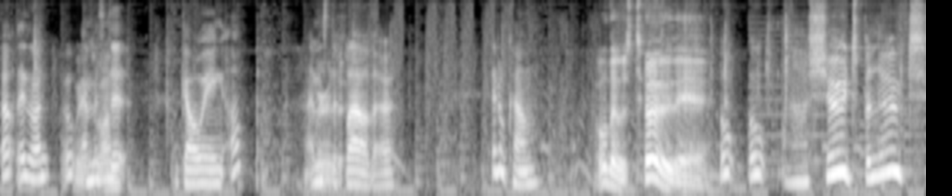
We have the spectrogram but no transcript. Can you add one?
Oh, there's one. Oh, I missed one? it. Going up. I Where missed is the it? flower though. It'll come. Oh, there was two there. Oh, oh, oh shoot, balut.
